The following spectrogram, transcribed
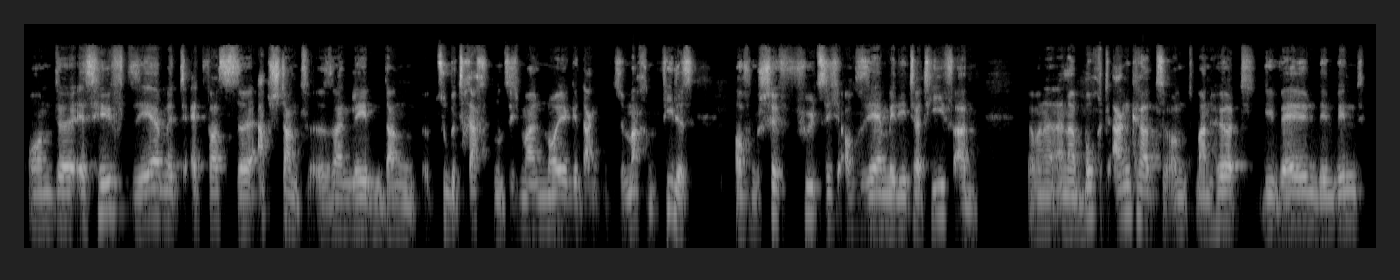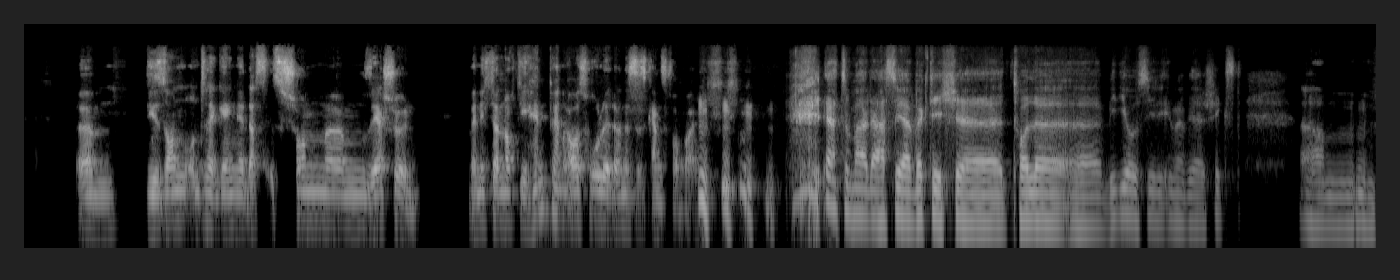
Und äh, es hilft sehr, mit etwas äh, Abstand äh, sein Leben dann zu betrachten und sich mal neue Gedanken zu machen. Vieles auf dem Schiff fühlt sich auch sehr meditativ an. Wenn man an einer Bucht ankert und man hört die Wellen, den Wind, ähm, die Sonnenuntergänge, das ist schon ähm, sehr schön. Wenn ich dann noch die Handpan raushole, dann ist es ganz vorbei. ja, zumal da hast du ja wirklich äh, tolle äh, Videos, die du immer wieder schickst. Ähm,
